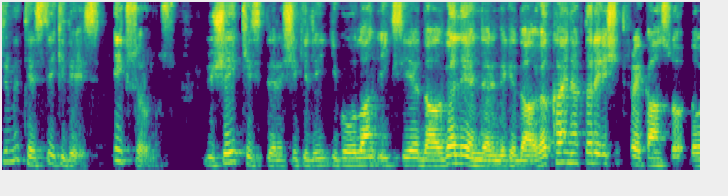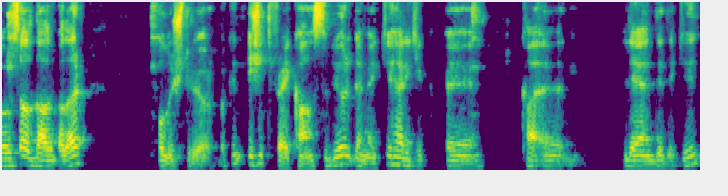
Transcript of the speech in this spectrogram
Pekiştirme testi 2'deyiz. İlk sorumuz. Düşey kesitlerin şekilde gibi olan X, Y dalga leğenlerindeki dalga kaynakları eşit frekanslı doğrusal dalgalar oluşturuyor. Bakın eşit frekanslı diyor. Demek ki her iki e, ka, e, leğendeki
